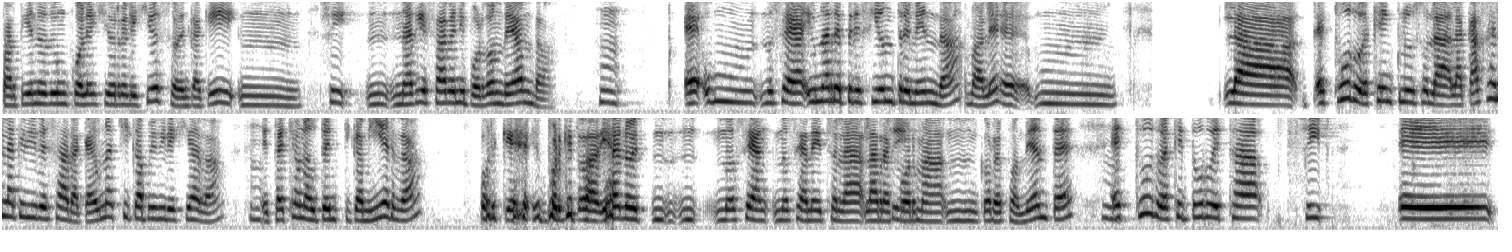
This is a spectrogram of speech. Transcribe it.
partiendo de un colegio religioso, en que aquí mm, sí. nadie sabe ni por dónde anda. Hmm es un, no sé, hay una represión tremenda, ¿vale? Eh, la, es todo, es que incluso la, casa en la que vive Sara, que es una chica privilegiada, mm. está hecha una auténtica mierda porque, porque todavía no, no, se, han, no se han hecho las la reformas mm, correspondientes. Mm. Es todo, es que todo está... Sí. Eh,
